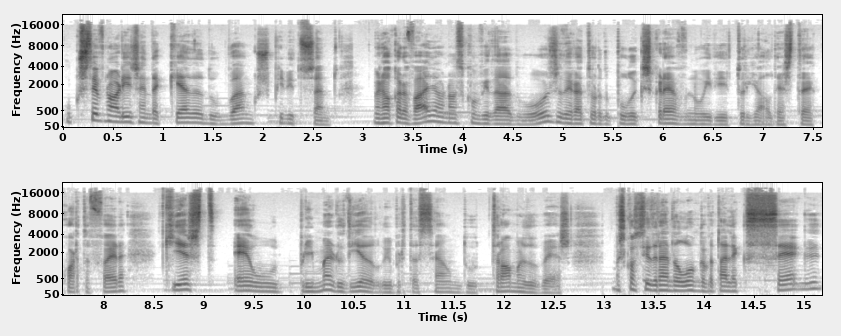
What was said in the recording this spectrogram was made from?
o que esteve na origem da queda do Banco Espírito Santo. Manuel Carvalho é o nosso convidado hoje. O diretor do Público escreve no editorial desta quarta-feira que este é o primeiro dia da libertação do trauma do BES. Mas considerando a longa batalha que se segue,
